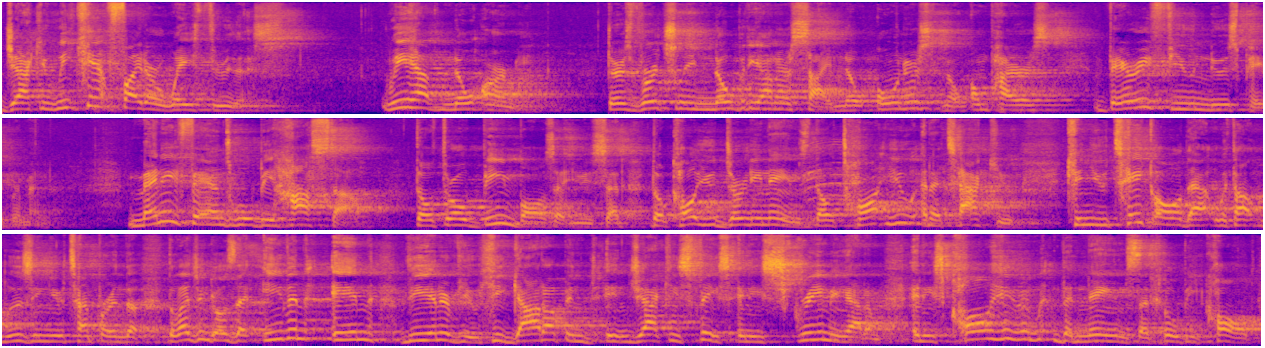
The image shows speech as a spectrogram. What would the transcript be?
"Jackie, we can't fight our way through this. We have no army." There's virtually nobody on our side, no owners, no umpires, very few newspapermen. Many fans will be hostile. They'll throw beanballs at you, he said. They'll call you dirty names. They'll taunt you and attack you. Can you take all that without losing your temper? And the, the legend goes that even in the interview, he got up in, in Jackie's face and he's screaming at him and he's calling him the names that he'll be called.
